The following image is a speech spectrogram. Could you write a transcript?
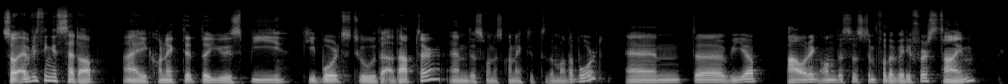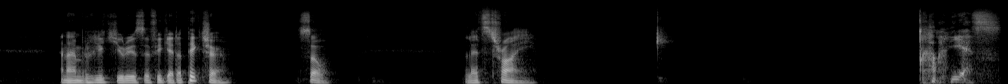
So everything is set up I connected the USB keyboard to the adapter and this one is connected to the motherboard and uh, we are powering on the system for the very first time and I'm really curious if we get a picture. So let's try. Ah, yes.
